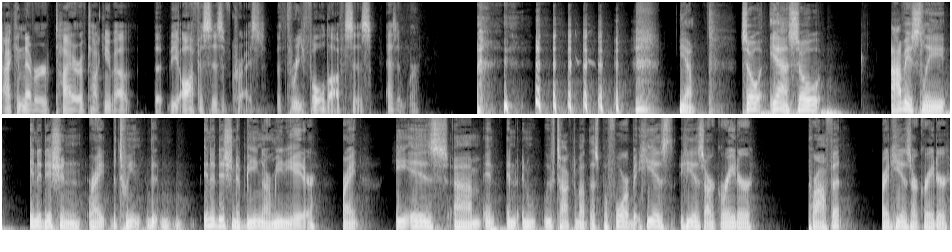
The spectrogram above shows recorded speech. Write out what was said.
I can never tire of talking about the, the offices of Christ, the threefold offices, as it were. Yeah. So yeah. So obviously, in addition, right between, in addition to being our mediator, right, he is, um, and, and and we've talked about this before, but he is he is our greater prophet, right? He is our greater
